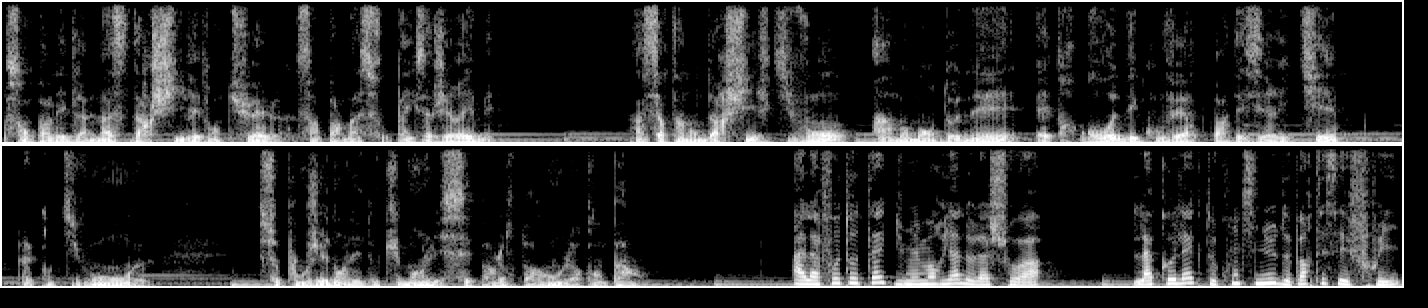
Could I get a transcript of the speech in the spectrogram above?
sans parler de la masse d'archives éventuelles. Enfin, par masse, faut pas exagérer, mais un certain nombre d'archives qui vont, à un moment donné, être redécouvertes par des héritiers quand ils vont euh, se plonger dans les documents laissés par leurs parents ou leurs grands-parents. À la photothèque du mémorial de la Shoah, la collecte continue de porter ses fruits,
